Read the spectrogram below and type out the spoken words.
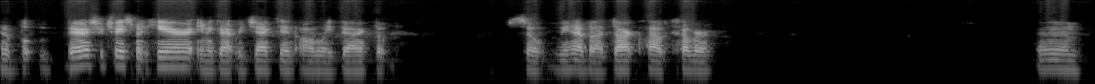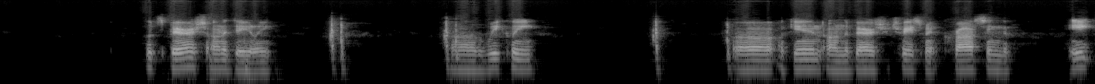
A bearish retracement here, and it got rejected all the way back. But so we have a dark cloud cover. Um, looks bearish on a daily. Uh, weekly uh, again on the bearish retracement crossing the 8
